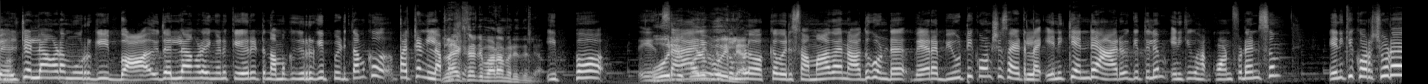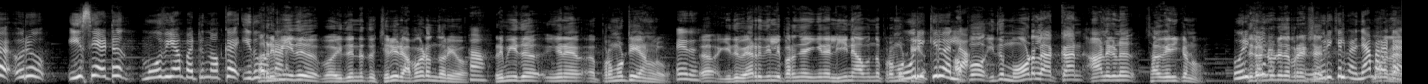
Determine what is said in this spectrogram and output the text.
ബെൽറ്റ് എല്ലാം കൂടെ മുറുകി ഇതെല്ലാം കൂടെ ഇങ്ങനെ കേറിയിട്ട് നമുക്ക് ഇറുകി പിടി നമുക്ക് പറ്റണില്ല. ഇപ്പൊ ഒരു സാരി കുഴപ്പവുമില്ല. ഉടുക്കുമ്പോഴും ഒക്കെ ഒരു സമാധാനം. അതുകൊണ്ട് വേറെ ബ്യൂട്ടി കോൺഷ്യസ് ആയിട്ടില്ല എനിക്ക് എന്റെ ആരോഗ്യത്തിലും എനിക്ക് കോൺഫിഡൻസും എനിക്ക് കുറച്ചുകൂടെ ഒരു ഈസി ആയിട്ട് മൂവ് ചെയ്യാൻ പറ്റുന്നൊക്കെ റിമി ഇതുകൊണ്ടാണ് ഇത് ഇതിന്റെ അകത്ത് ചെറിയൊരു അപകടം എന്താ അറിയോ? ആ. റിമി ഇത് ഇങ്ങനെ പ്രൊമോട്ട് ചെയ്യാണല്ലോ. ഏത്? ഏ, ഇത് വേറെ രീതിയിൽ പറഞ്ഞ ഇങ്ങനെ ലീൻ ആവുന്ന പ്രൊമോട്ട് ഒരിക്കലും അപ്പോ ഇത് മോഡലാക്കാൻ ആളുകൾ സഹകരിക്കണോ? ഇത് ഒരിക്കലും പ്രേക്ഷകർ. ഒരിക്കലും വേണ്ട. ഞാൻ പറയട്ടെ.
